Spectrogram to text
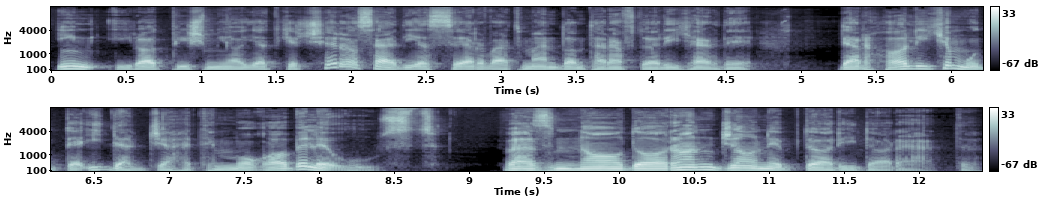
این ایراد پیش می آید که چرا سعدی از ثروتمندان طرفداری کرده در حالی که مدعی در جهت مقابل اوست و از ناداران جانبداری دارد.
